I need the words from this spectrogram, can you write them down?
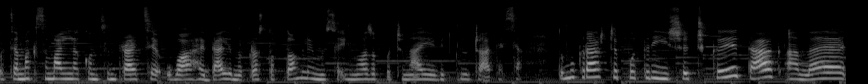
Оця максимальна концентрація уваги. Далі ми просто втомлюємося, і мозок починає відключатися. Тому краще потрішечки, так, але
